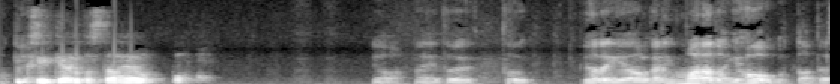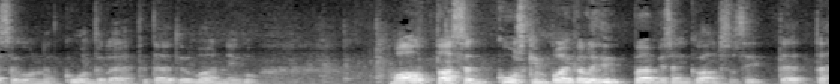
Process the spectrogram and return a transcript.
Okei. Yksinkertaista ja helppoa. Joo, ei toi, toi jotenkin alkaa niin maratonkin houkuttaa tässä, kun nyt kuuntelee, että täytyy vaan niin kuin malttaa sen kuskin paikalle hyppäämisen kanssa sitten, että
